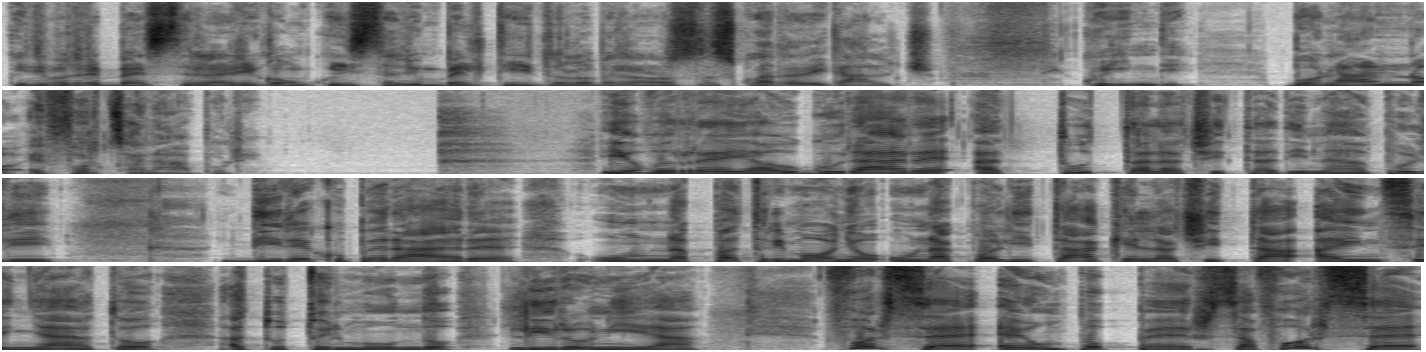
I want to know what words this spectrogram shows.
Quindi potrebbe essere la riconquista di un bel titolo per la nostra squadra di calcio. Quindi buon anno e forza Napoli. Io vorrei augurare a tutta la città di Napoli di recuperare un patrimonio, una qualità che la città ha insegnato a tutto il mondo, l'ironia. Forse è un po' persa, forse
